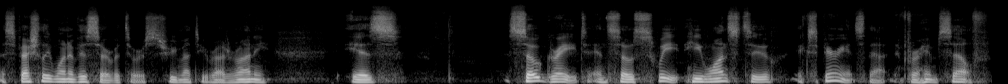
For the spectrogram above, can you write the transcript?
especially one of his servitors, Srimati Radharani, is so great and so sweet. He wants to experience that for himself.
